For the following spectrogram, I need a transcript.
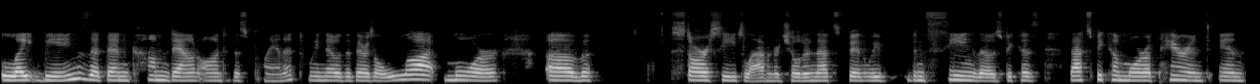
light beings that then come down onto this planet. We know that there's a lot more of star seeds lavender children. That's been we've been seeing those because that's become more apparent in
